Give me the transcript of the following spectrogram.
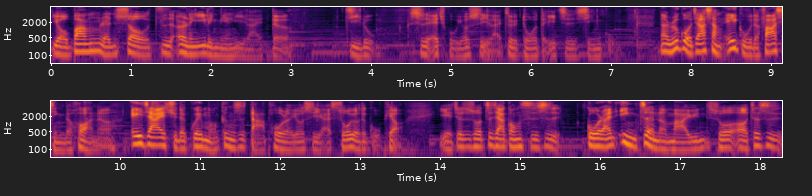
友邦人寿自二零一零年以来的记录，是 H 股有史以来最多的一支新股。那如果加上 A 股的发行的话呢，A 加 H 的规模更是打破了有史以来所有的股票。也就是说，这家公司是果然印证了马云说：“哦，这是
